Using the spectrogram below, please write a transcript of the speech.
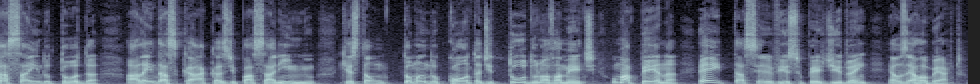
está saindo toda, além das cacas de passarinho que estão tomando conta de tudo novamente. Uma pena. Eita, serviço perdido, hein? É o Zé Roberto.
